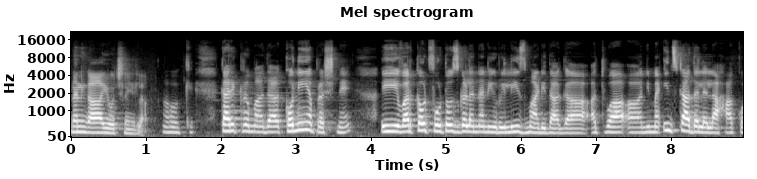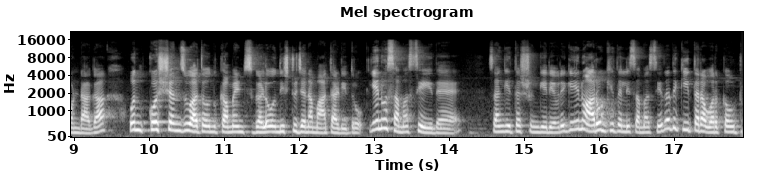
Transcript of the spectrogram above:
ನನಗೆ ಆ ಯೋಚನೆ ಇಲ್ಲ. ಓಕೆ. ಕಾರ್ಯಕ್ರಮದ ಕೊನೆಯ ಪ್ರಶ್ನೆ, ಈ ವರ್ಕೌಟ್ ಫೋಟೋಸ್ಗಳನ್ನು ನೀವು ರಿಲೀಸ್ ಮಾಡಿದಾಗ ಅಥವಾ ನಿಮ್ಮ ಇನ್ಸ್ಟಾದಲ್ಲೆಲ್ಲ ಹಾಕ್ಕೊಂಡಾಗ ಒಂದು ಕ್ವಶನ್ಸು ಅಥವಾ ಒಂದು ಕಮೆಂಟ್ಸ್ಗಳು ಒಂದಿಷ್ಟು ಜನ ಮಾತಾಡಿದರು. ಏನೋ ಸಮಸ್ಯೆ ಇದೆ. ಸಂಗೀತ ಶೃಂಗೇರಿ ಅವರಿಗೆ ಏನು ಆರೋಗ್ಯದಲ್ಲಿ ಸಮಸ್ಯೆ ಇದೆ. ಅದಕ್ಕೆ ಈ ಥರ ವರ್ಕೌಟ್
